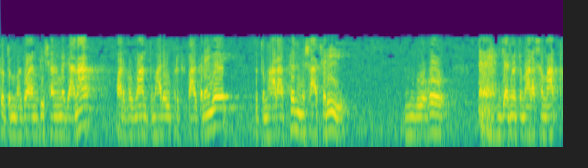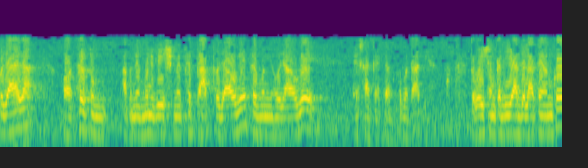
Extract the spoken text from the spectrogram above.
तो तुम भगवान की शरण में जाना और भगवान तुम्हारे ऊपर कृपा करेंगे तो तुम्हारा फिर निशाचरी वो जन्म तुम्हारा समाप्त हो जाएगा और फिर तुम अपने मुनि वेश में फिर प्राप्त हो जाओगे, फिर मुनि हो जाओगे, ऐसा कहकर उनको बता दिया। तो वही शंकर जी याद दिलाते हैं उनको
